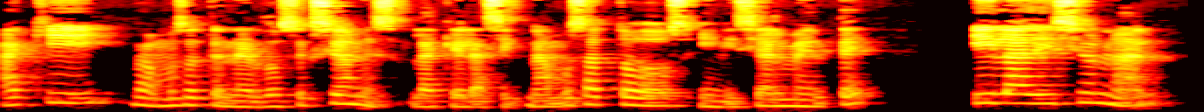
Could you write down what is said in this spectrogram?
Aquí vamos a tener dos secciones, la que le asignamos a todos inicialmente y la adicional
